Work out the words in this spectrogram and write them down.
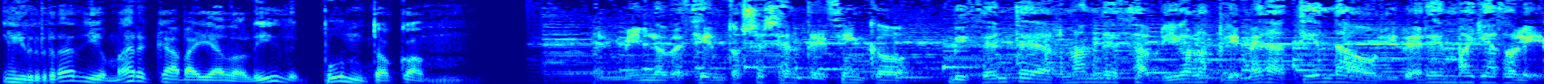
y radiomarcavalladolid.com. En 1965, Vicente Hernández abrió la primera tienda Oliver en Valladolid.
